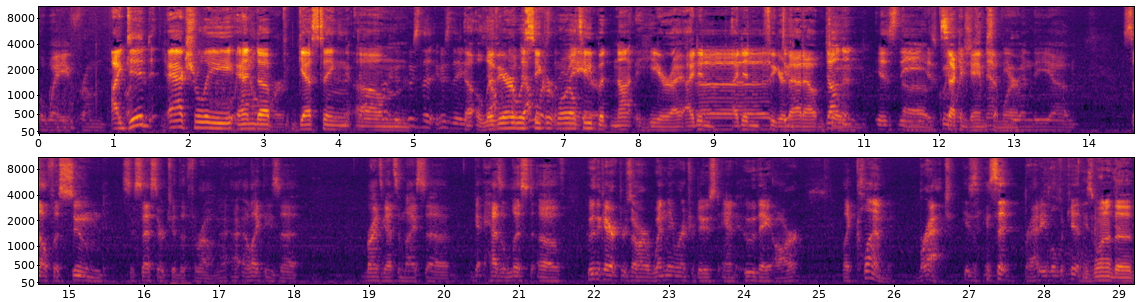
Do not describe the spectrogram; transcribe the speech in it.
away from. I a bunch did of, you know, actually end Dalmore. up guessing Who- um, who's the who's the uh, Olivia Del- was secret royalty, mayor. but not here. I, I didn't. I didn't Uh, figure Duke that out until. Dunan is the uh, is Queen second Alicia's game somewhere. and the um, self-assumed successor to the throne. I, I- I like these. Uh, Brian's got some nice. Uh, has a list of who the characters are, when they were introduced, and who they are. Like Clem, Brat. He's he said bratty little kid. He's one of the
